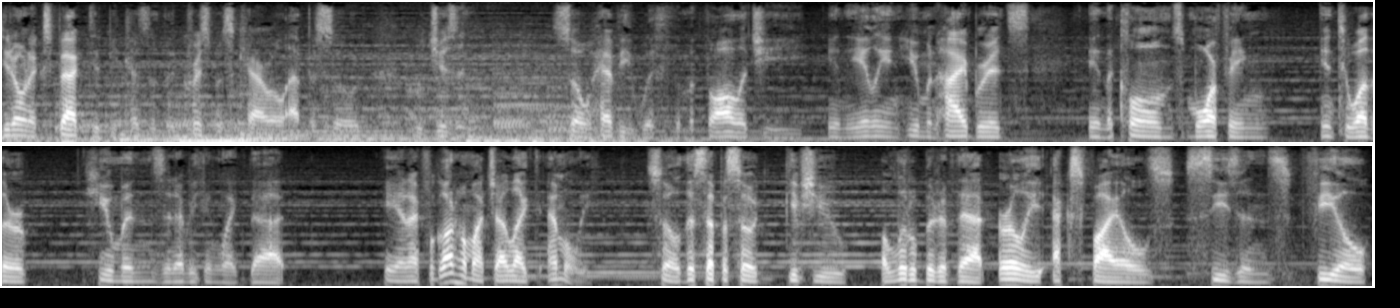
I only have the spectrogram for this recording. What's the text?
You don't expect it because of the Christmas Carol episode, which isn't so heavy with the mythology in the alien human hybrids, in the clones morphing into other humans and everything like that. And I forgot how much I liked Emily. So this episode gives you a little bit of that early X Files seasons feel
